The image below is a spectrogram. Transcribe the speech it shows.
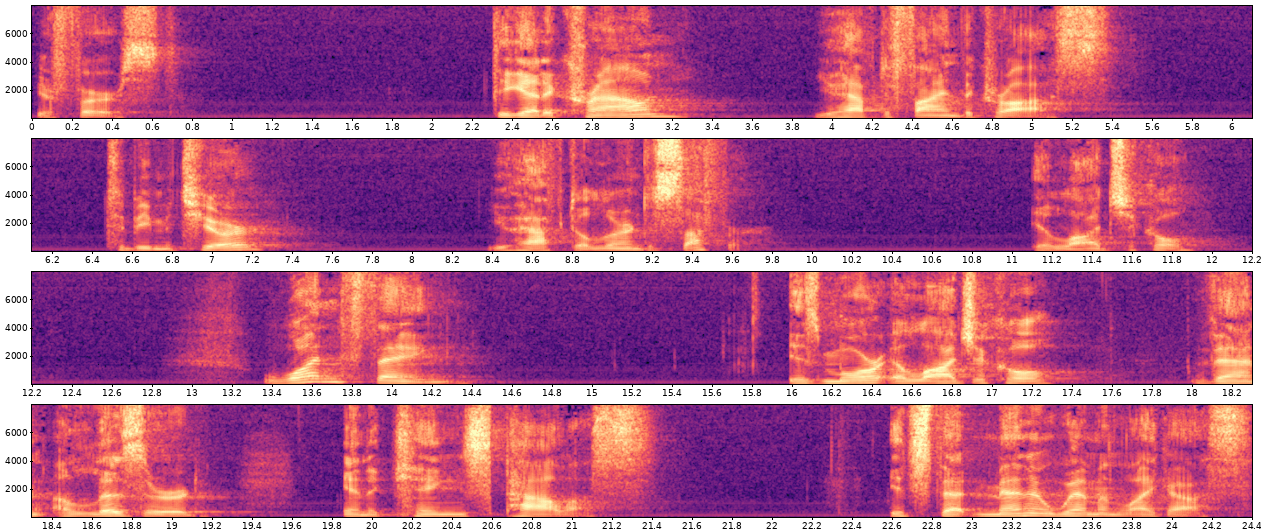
you're first. To get a crown, you have to find the cross. To be mature, you have to learn to suffer. Illogical. One thing is more illogical than a lizard in a king's palace. It's that men and women like us,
